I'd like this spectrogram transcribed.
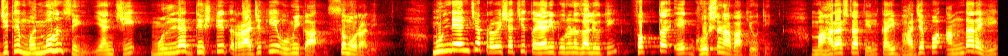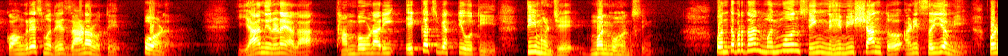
जिथे मनमोहन सिंग यांची मूल्याधिष्ठित राजकीय भूमिका समोर आली. मुंडे यांच्या प्रवेशाची तयारी पूर्ण झाली होती. फक्त एक घोषणा बाकी होती. महाराष्ट्रातील काही भाजप आमदारही काँग्रेसमध्ये जाणार होते. पण या निर्णयाला थांबवणारी एकच व्यक्ती होती. ती म्हणजे मनमोहन सिंग. पंतप्रधान मनमोहन सिंग नेहमी शांत आणि संयमी पण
